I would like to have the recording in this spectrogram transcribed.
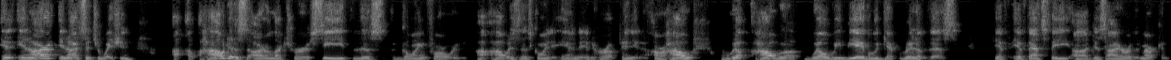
in, in our in our situation, uh, uh how does our lecturer see this going forward? How, how is this going to end, in her opinion, or how will how will we be able to get rid of this if if that's the uh, desire of the American?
